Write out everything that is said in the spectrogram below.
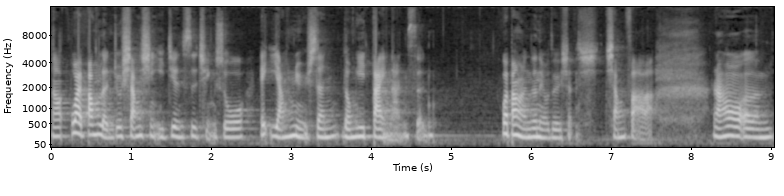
然后外邦人就相信一件事情，说：哎，养女生容易带男生。外邦人真的有这个想想法啦。然后，嗯，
